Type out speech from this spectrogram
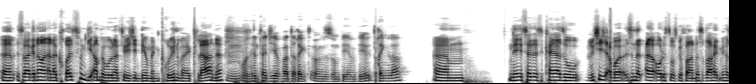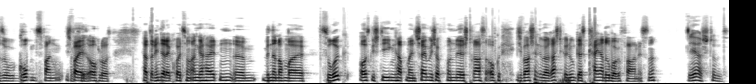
Ähm, es war genau an einer Kreuzung, die Ampel wurde natürlich in dem Moment grün, weil klar, ne? Mm, Und hinter dir war direkt irgendwie so ein BMW-Drängler. Ähm, nee, ist halt jetzt keiner so richtig, aber es sind halt alle Autos losgefahren. Das war halt mehr so Gruppenzwang. Ich war Okay. jetzt auch los. Hab dann hinter der Kreuzung angehalten, ähm, bin dann nochmal zurück, ausgestiegen, hab meinen Scheibenwischer von der Straße aufge... Ich war schon überrascht genug, dass keiner drüber gefahren ist, ne? Ja, stimmt.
